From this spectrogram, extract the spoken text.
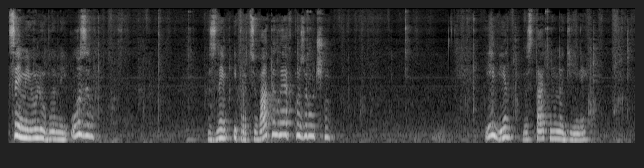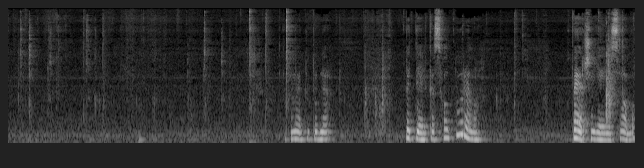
Це мій улюблений узел. З ним і працювати легко, зручно. І він достатньо надійний. У мене тут одна петелька схалтурила. Перша я її слабо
